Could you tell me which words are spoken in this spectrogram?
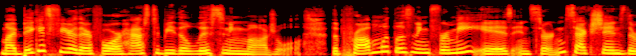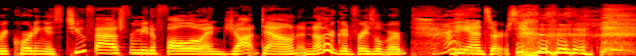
my biggest fear therefore has to be the listening module the problem with listening for me is in certain sections the recording is too fast for me to follow and jot down another good phrasal verb the answers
